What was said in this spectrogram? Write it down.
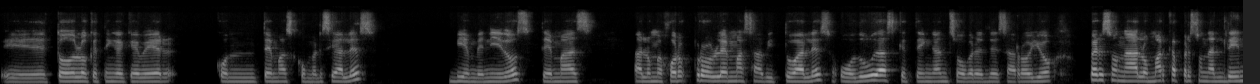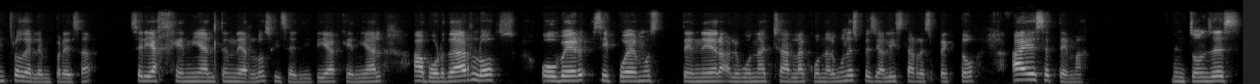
Eh, todo lo que tenga que ver con temas comerciales, bienvenidos, temas a lo mejor problemas habituales o dudas que tengan sobre el desarrollo personal o marca personal dentro de la empresa sería genial tenerlos y sería genial abordarlos o ver si podemos tener alguna charla con algún especialista respecto a ese tema. Entonces,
